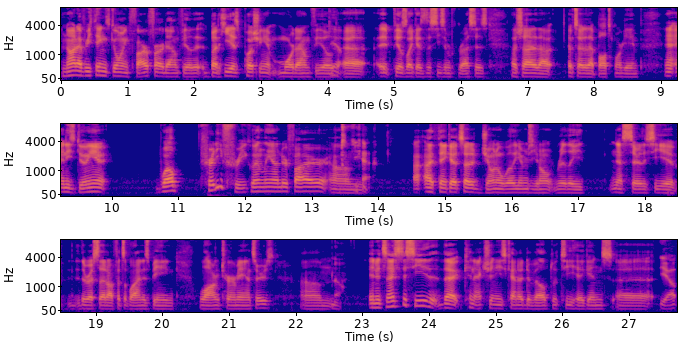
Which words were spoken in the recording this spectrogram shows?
not everything's going far far downfield but he is pushing it more downfield yeah. uh, it feels like as the season progresses outside of that outside of that baltimore game and, and he's doing it well pretty frequently under fire um, yeah I think outside of Jonah Williams, you don't really necessarily see the rest of that offensive line as being long term answers. Um, no. And it's nice to see that, connection he's kind of developed with Tee Higgins. Uh, yep.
